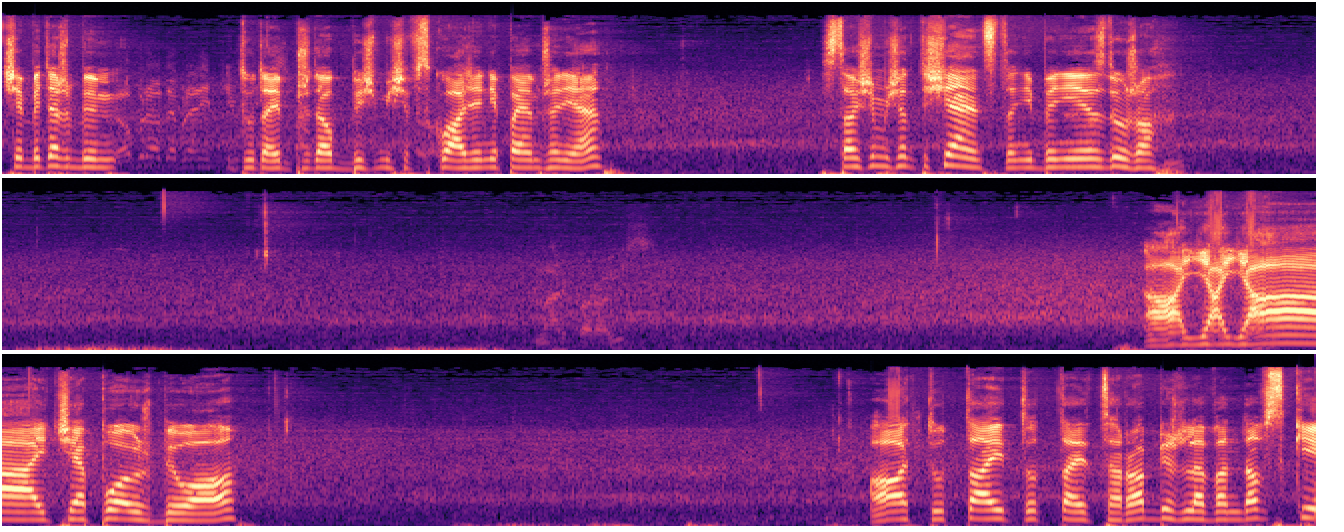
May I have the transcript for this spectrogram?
Ciebie też bym tutaj przydałbyś mi się w składzie, nie powiem, że nie. 180 tysięcy to niby nie jest dużo. Marco Reus. Ajajaj, ciepło już było. O, tutaj, tutaj, co robisz Lewandowski?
